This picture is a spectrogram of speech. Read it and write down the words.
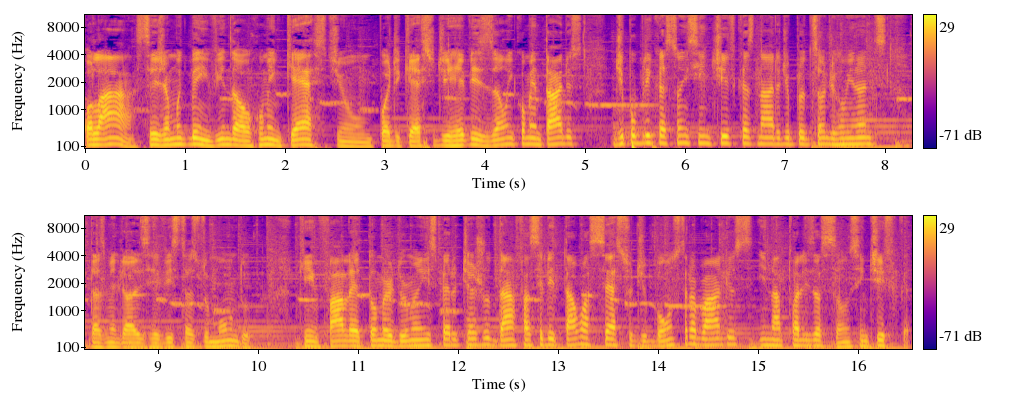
Olá, seja muito bem-vindo ao Rumencast, um podcast de revisão e comentários de publicações científicas na área de produção de ruminantes das melhores revistas do mundo. Quem fala é Tomer Durman e espero te ajudar a facilitar o acesso de bons trabalhos e na atualização científica.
